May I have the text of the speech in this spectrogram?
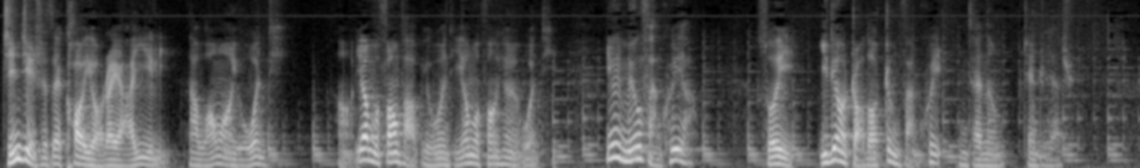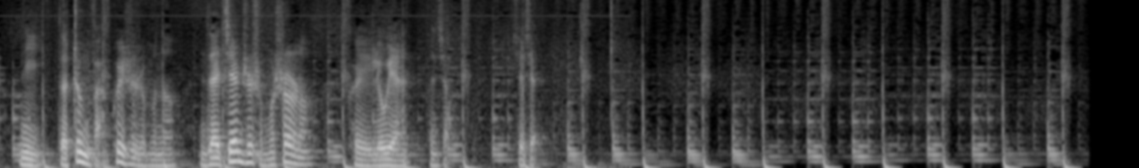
仅仅是在靠咬着牙毅力，那往往有问题啊，要么方法有问题，要么方向有问题，因为没有反馈啊，所以一定要找到正反馈，你才能坚持下去。你的正反馈是什么呢？你在坚持什么事儿呢？可以留言分享，谢谢。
